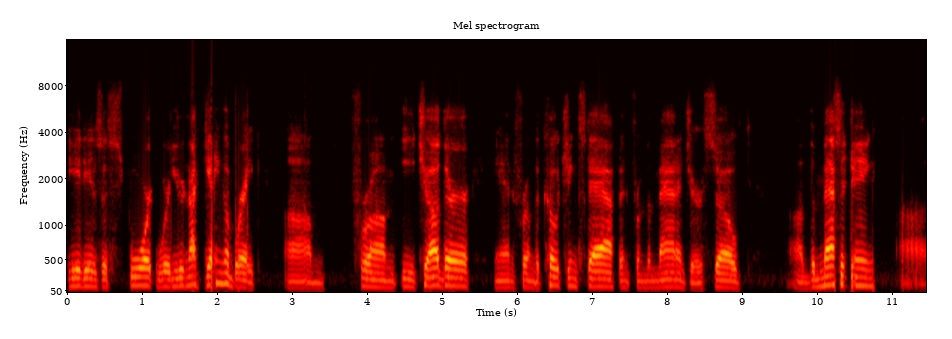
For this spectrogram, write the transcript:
it is a sport where you're not getting a break um, from each other and from the coaching staff and from the manager. So uh, the messaging, uh,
